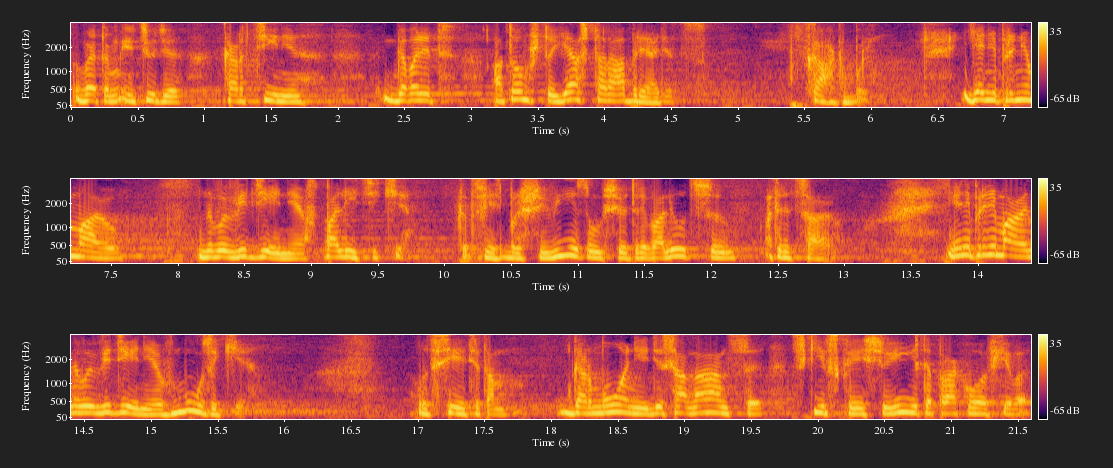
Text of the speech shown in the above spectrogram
в этом этюде, картине, говорит о том, что я старообрядец – как бы. Я не принимаю нововведения в политике, этот весь большевизм, всю эту революцию, отрицаю. Я не принимаю нововведения в музыке. Вот все эти там гармонии, диссонансы, скифская сюита Прокофьева,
